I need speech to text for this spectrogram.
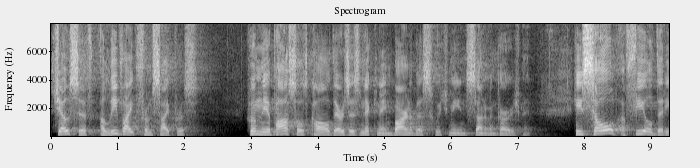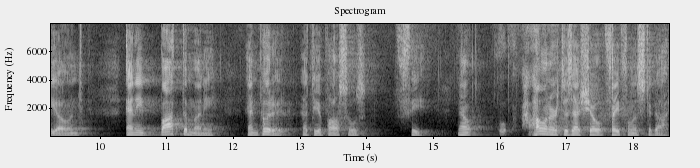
Joseph, a Levite from Cyprus, whom the apostles called, there's his nickname, Barnabas, which means son of encouragement. He sold a field that he owned and he bought the money and put it at the apostles' feet. Now, how on earth does that show faithfulness to God?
